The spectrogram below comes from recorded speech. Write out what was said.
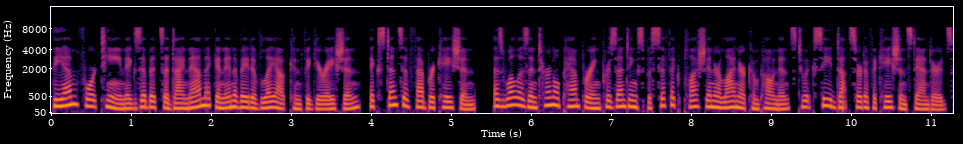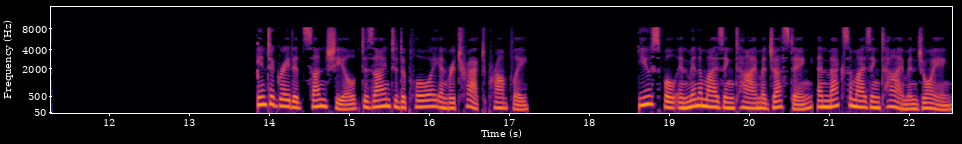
The M14 exhibits a dynamic and innovative layout configuration, extensive fabrication, as well as internal pampering presenting specific plush inner liner components to exceed DOT certification standards. Integrated sun shield designed to deploy and retract promptly. Useful in minimizing time adjusting and maximizing time enjoying.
